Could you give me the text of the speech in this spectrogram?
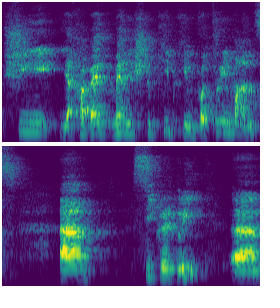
she, Yocheved managed to keep him for three months um, secretly um,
